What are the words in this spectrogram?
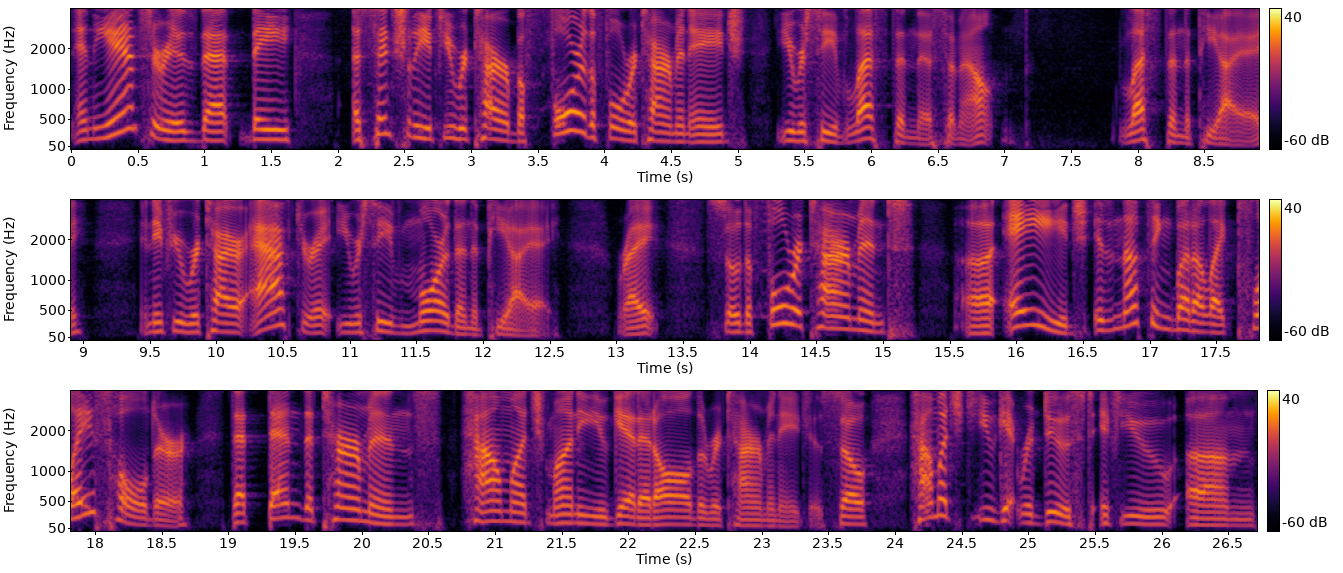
And the answer is that they essentially, if you retire before the full retirement age, you receive less than this amount, less than the PIA. And if you retire after it, you receive more than the PIA, right? So the full retirement uh, age is nothing but a like placeholder that then determines how much money you get at all the retirement ages. So how much do you get reduced if you um,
